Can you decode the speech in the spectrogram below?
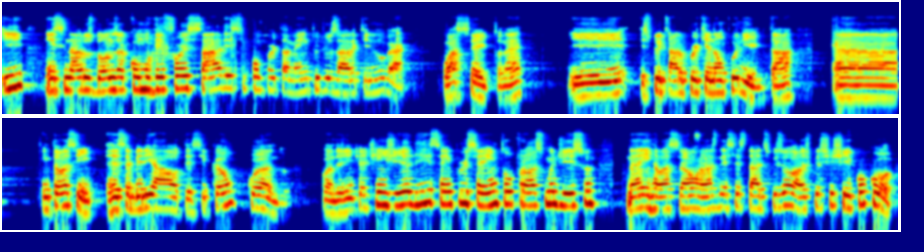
e ensinar os donos a como reforçar esse comportamento de usar aquele lugar, o acerto, né? E explicar o porquê não punir, tá? É... Então, assim, receberia alta esse cão quando? quando a gente atingir ali 100% ou próximo disso, né, em relação às necessidades fisiológicas xixi e cocô.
